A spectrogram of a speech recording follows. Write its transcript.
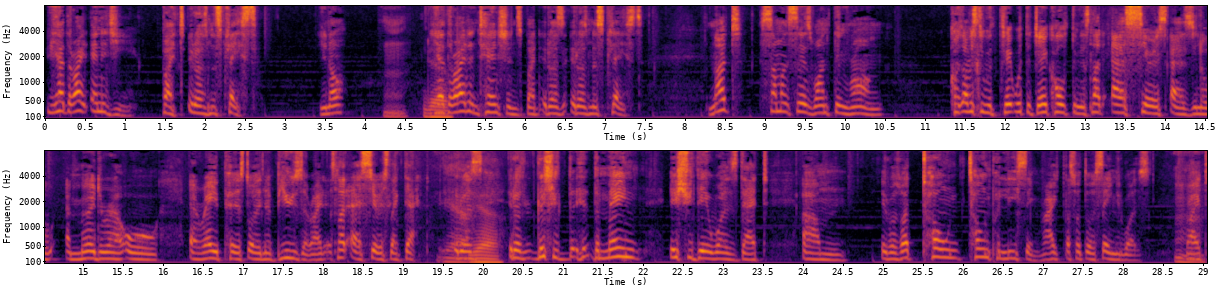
you had the right energy, but it was misplaced. You know? You Yeah. had the right intentions, but it was it was misplaced. Not someone says one thing wrong, because obviously with J, with the J Cole thing, it's not as serious as you know a murderer or a rapist or an abuser, right? It's not as serious like that. Yeah. It was Yeah. it was literally the, the main issue there was that um, it was what tone tone policing, right? That's what they were saying it was, right?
